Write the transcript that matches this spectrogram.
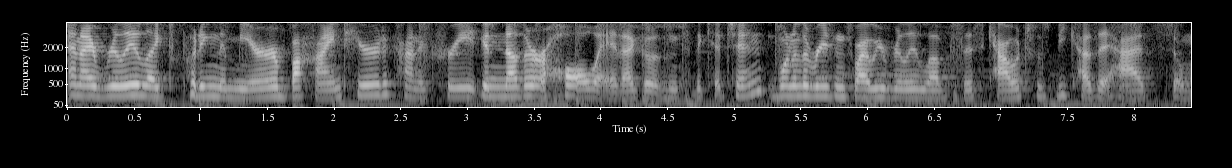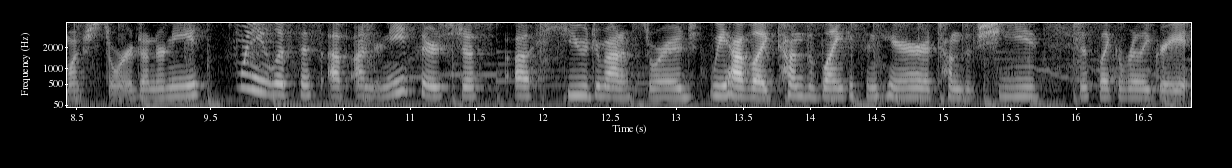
And I really liked putting the mirror behind here to kind of create another hallway that goes into the kitchen. One of the reasons why we really loved this couch was because it had so much storage underneath. When you lift this up underneath, there's just a huge amount of storage. We have like tons of blankets in here, tons of sheets, just like a really great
